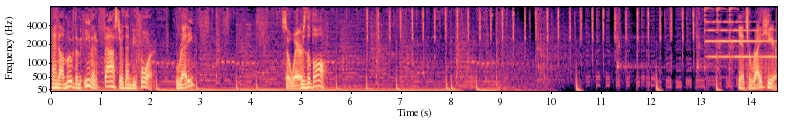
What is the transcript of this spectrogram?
and I'll move them even faster than before. Ready? So, where's the ball? It's right here.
